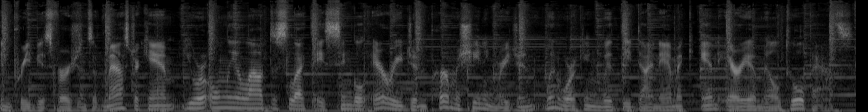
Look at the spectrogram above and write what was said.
In previous versions of Mastercam, you were only allowed to select a single air region per machining region when working with the dynamic and area mill toolpaths.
